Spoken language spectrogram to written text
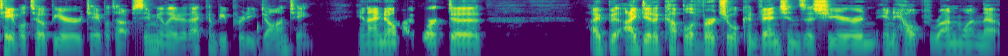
Tabletopia or Tabletop Simulator, that can be pretty daunting. And I know I've worked a I, I did a couple of virtual conventions this year and, and helped run one that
